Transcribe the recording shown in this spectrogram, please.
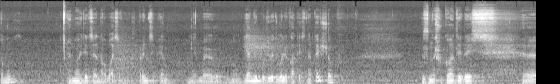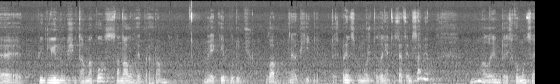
тому майте це на увазі. В принципі, якби, ну, я не буду відволікатись на те, щоб шукати десь під Linux чи там MacOS аналоги програм, ну, які будуть вам необхідні. Тобто, в принципі, можете зайнятися цим самі, ну, але тобто, кому це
